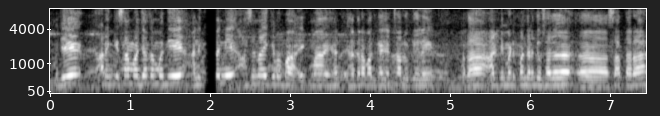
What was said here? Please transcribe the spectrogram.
म्हणजे कारण की समाजाच्या मध्ये आणि त्यांनी असं नाही की बाबा एक मा हैदराबाद गॅजेट चालू केले आता अल्टिमेट पंधरा दिवसाचं सातारा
